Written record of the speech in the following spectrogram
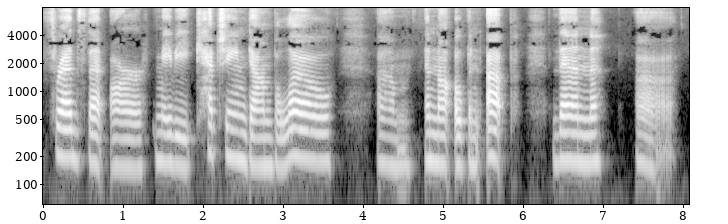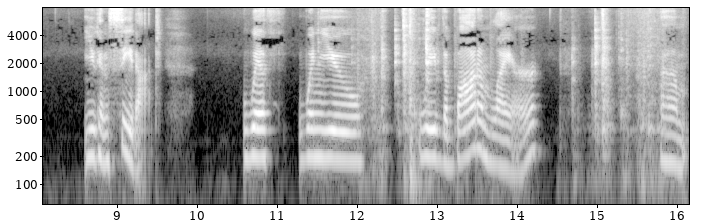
threads that are maybe catching down below um, and not opened up, then uh, you can see that. With when you weave the bottom layer, um,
